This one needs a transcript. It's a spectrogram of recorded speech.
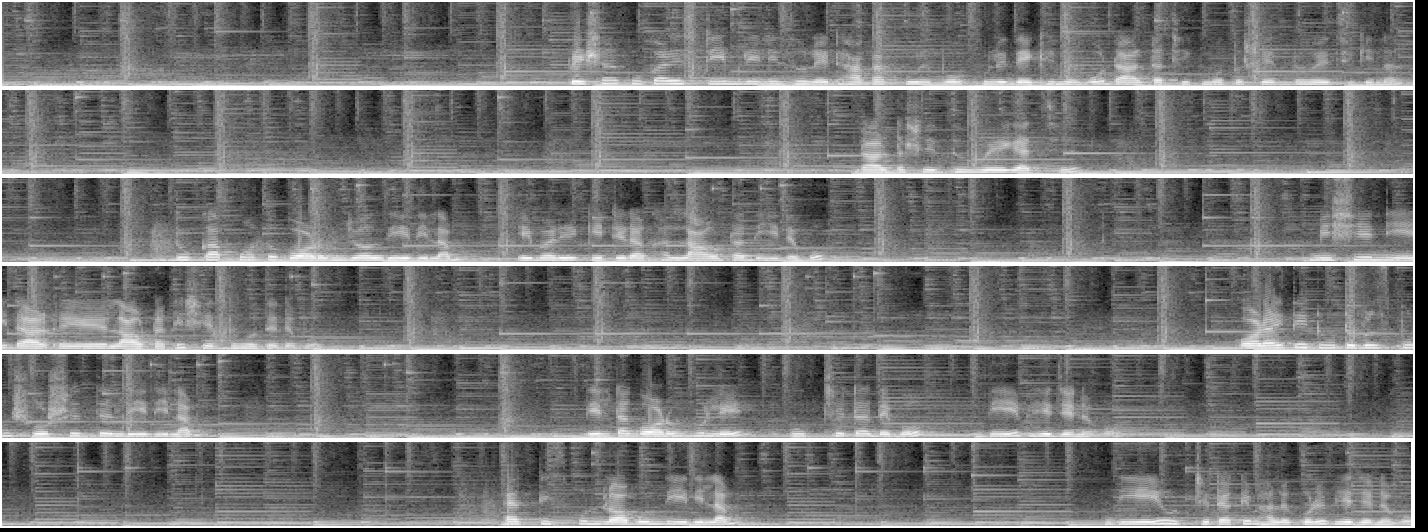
প্রেশার কুকারে স্টিম রিলিজ হলে ঢাকা খুলবো, খুলে দেখে নেব ডালটা ঠিকমতো সেদ্ধ হয়েছে কিনা। ডালটা সেদ্ধ হয়ে গেছে। দু কাপ মতো গরম জল দিয়ে দিলাম। এবারে কেটে রাখা লাউটা দিয়ে দেব। মিশিয়ে নিয়ে লাউটাকে সেদ্ধ হতে দেব। কড়াইতে টু টেবিল স্পুন সর্ষের তেল দিয়ে দিলাম। তেলটা গরম হলে উচ্ছেটা দেব, দিয়ে ভেজে নেব। এক স্পুন লবণ দিয়ে দিলাম। দিয়ে উচ্ছেটাকে ভালো করে ভেজে নেব।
